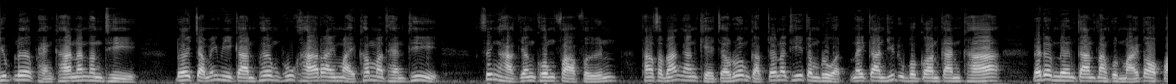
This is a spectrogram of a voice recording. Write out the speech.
ยุบเลิกแผงค้านั้นทันที โดยจะไม่มีการเพิ่มผู้ค้ารายใหม่เข้ามาแทนที่ ซึ่งหากยังคงฝ่าฝืน ทางสำนักงานเขตจะร่วมกับเจ้าหน้าที่ตำรวจ ในการยึดอุปกรณ์การค้า และดำเนินการตามกฎหมายต่อไป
